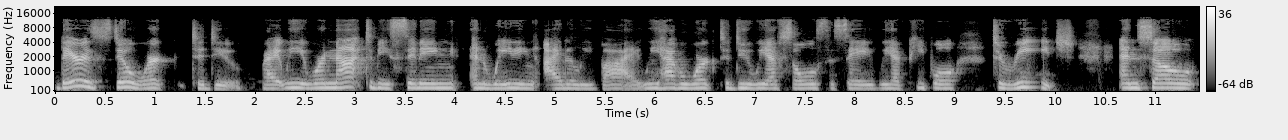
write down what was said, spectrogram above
there is still work to do, right? We, we're not to be sitting and waiting idly by. We have work to do. We have souls to save. We have people to reach. And so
